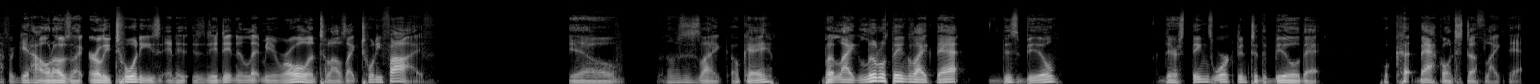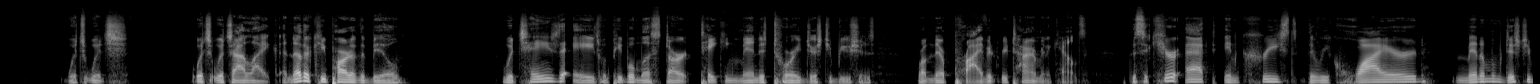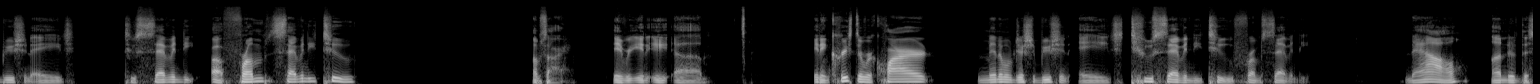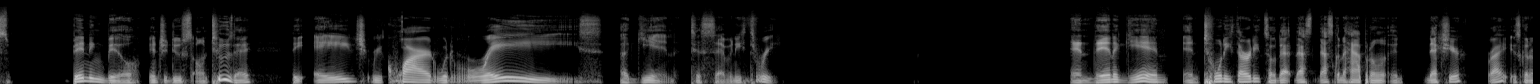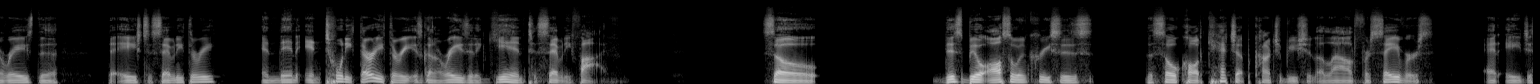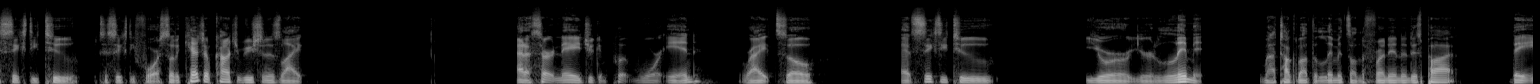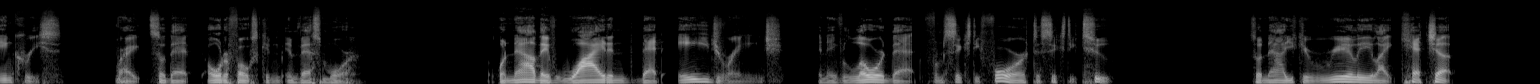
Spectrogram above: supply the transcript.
I forget how old I was, like early twenties, and it, it didn't let me enroll until I was like twenty five. You know, I was just like, okay, but like little things like that, this bill, there's things worked into the bill that will cut back on stuff like that which which which which I like. Another key part of the bill would change the age when people must start taking mandatory distributions from their private retirement accounts. The Secure Act increased the required minimum distribution age to 70 uh, from 72 I'm sorry. It it it, uh, it increased the required minimum distribution age to 72 from 70. Now, under this spending bill introduced on Tuesday, the age required would raise again to 73. And then again in 2030, so that that's that's going to happen on in next year, right? It's going to raise the the age to 73 and then in 2033 it's going to raise it again to 75. So this bill also increases the so-called catch-up contribution allowed for savers at ages 62 to 64. So the catch-up contribution is like at a certain age you can put more in, right? So at 62 your your limit when I talked about the limits on the front end of this pod, they increase, right? So that older folks can invest more. Well, now they've widened that age range and they've lowered that from 64 to 62. So now you can really like catch up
